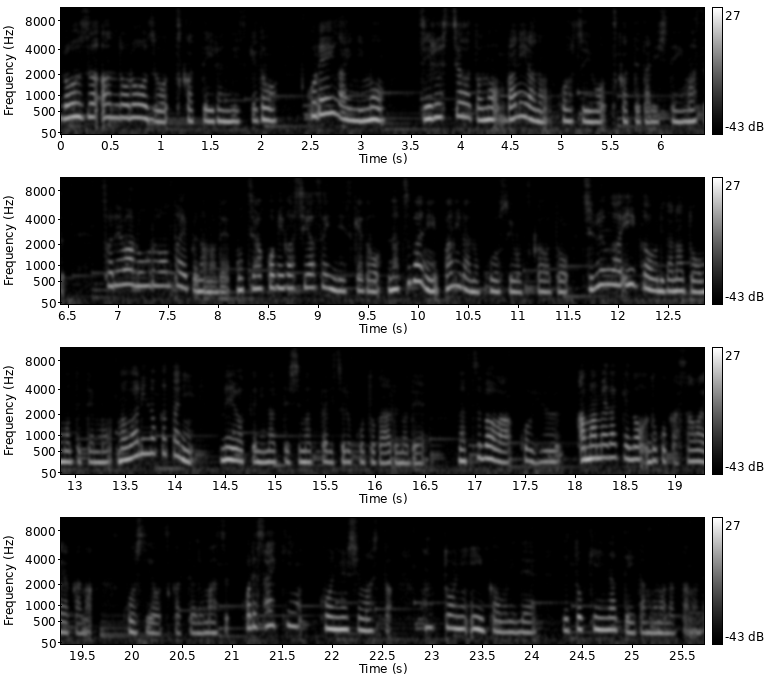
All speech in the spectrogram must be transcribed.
ローズローズを使っているんですけど、これ以外にもジル・スチュアートのバニラの香水を使ってたりしています。それはロールオンタイプなので持ち運びがしやすいんですけど、夏場にバニラの香水を使うと自分がいい香りだなと思ってても、周りの方に迷惑になってしまったりすることがあるので、夏場はこういう甘めだけどどこか爽やかな香水を使っております。これ最近購入しました。本当にいい香りでずっと気になっていたものだったので、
